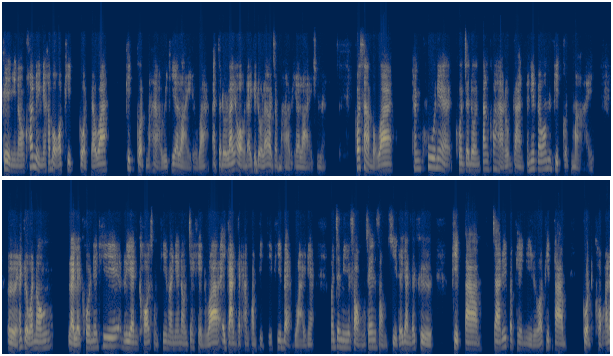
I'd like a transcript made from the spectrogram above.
คืออย่างงี้น้องข้อ1เนี่ยเขาบอกว่าผิดกฎแปลว่า ผิดกฎมหาวิทยาลัยถูกเปล่าอาจจะโดนไล่ออกได้คือโดนไล่ออกจากมหาวิทยาลัยใช่ไหมข้อ3บอกว่าทั้งคู่เนี่ยควรจะโดนตั้งข้อหาร่วมกัน อันนี้แปลว่ามันผิดกฎหมาย เออ ถ้าเกิดว่าน้องหลาย ๆ คนเนี่ยที่เรียนคอร์สของพี่มาเนี่ยน้องจะเห็นว่าไอ้การกระทำความผิดที่พี่แบ่งไว้เนี่ย มันจะมี2เส้น2ขีดด้วยกันก็คือ ผิดตามจารีตประเพณี หรือว่าผิดตามกฎของอะไร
